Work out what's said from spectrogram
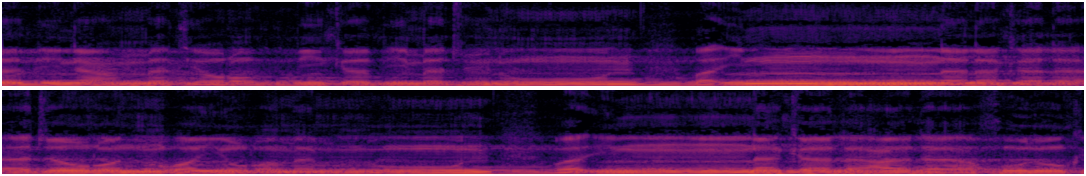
بنعمة ربك بمجنون وإن لك لأجرا غير ممنون وإنك لعلى خلق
